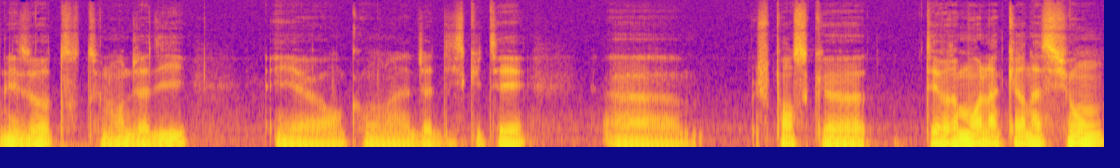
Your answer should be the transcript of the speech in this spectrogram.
les autres, tout le monde a déjà dit, et on- comme on a déjà discuté, euh, je pense que tu es vraiment l'incarnation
